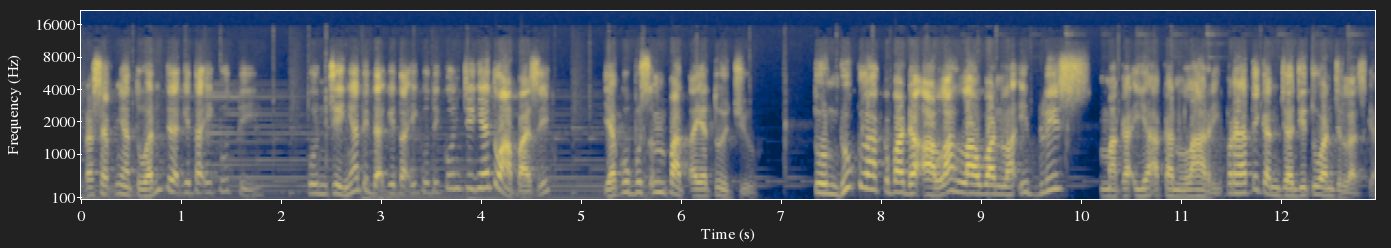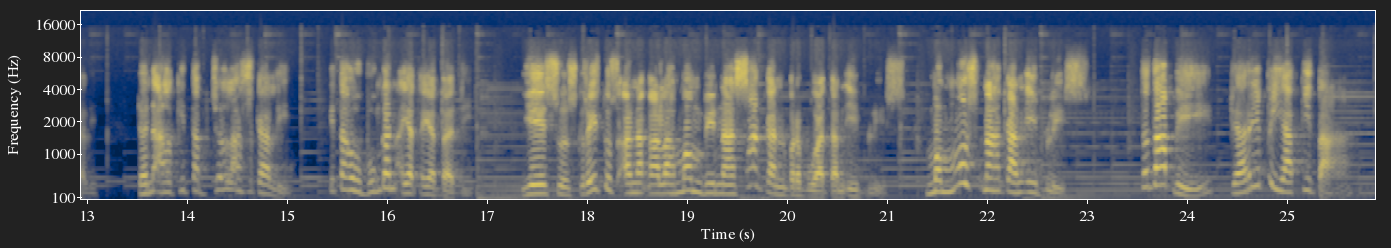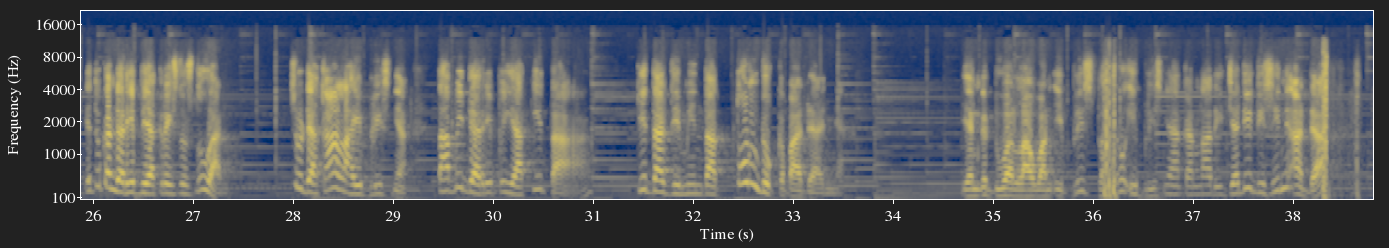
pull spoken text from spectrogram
Resepnya Tuhan tidak kita ikuti. Kuncinya tidak kita ikuti. Kuncinya itu apa sih? Yakobus 4 ayat 7. Tunduklah kepada Allah, lawanlah iblis, maka ia akan lari. Perhatikan janji Tuhan jelas sekali. Dan Alkitab jelas sekali. Kita hubungkan ayat-ayat tadi. Yesus Kristus anak Allah membinasakan perbuatan iblis. Memusnahkan iblis. Tetapi dari pihak kita, itu kan dari pihak Kristus Tuhan sudah kalah iblisnya. Tapi dari pihak kita, kita diminta tunduk kepadanya. Yang kedua lawan iblis, baru iblisnya akan lari. Jadi di sini ada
